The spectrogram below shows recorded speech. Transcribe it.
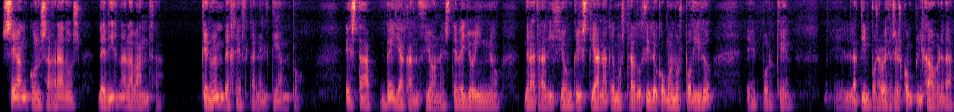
sean consagrados de digna alabanza, que no envejezca en el tiempo. Esta bella canción, este bello himno de la tradición cristiana que hemos traducido como hemos podido, ¿eh? porque el latín pues a veces es complicado, ¿verdad?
